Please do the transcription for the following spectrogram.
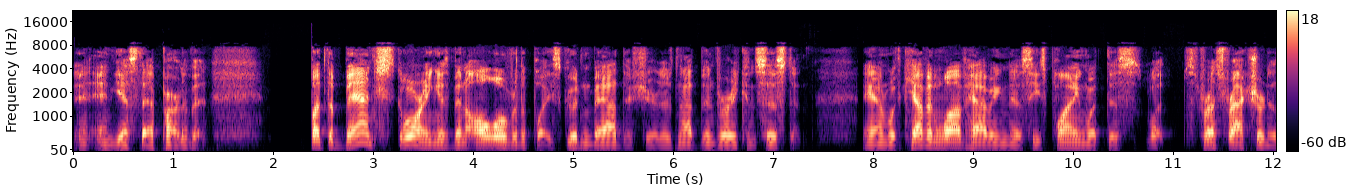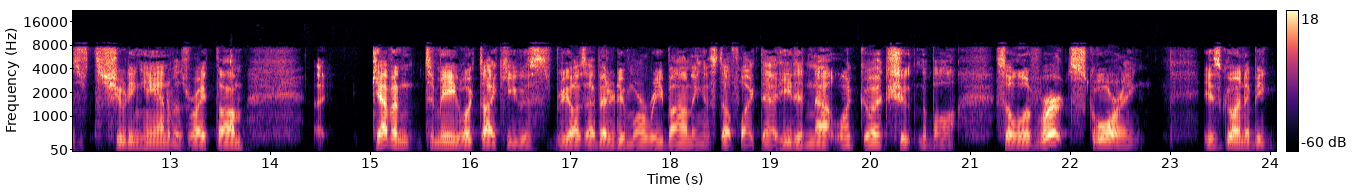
and, and guess that part of it. But the bench scoring has been all over the place, good and bad this year. There's not been very consistent. And with Kevin Love having this, he's playing with this what stress fracture in his shooting hand of his right thumb. Uh, Kevin, to me, looked like he was realized I better do more rebounding and stuff like that. He did not look good shooting the ball. So Levert scoring is going to be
